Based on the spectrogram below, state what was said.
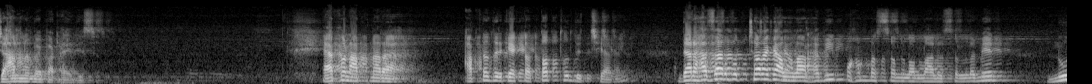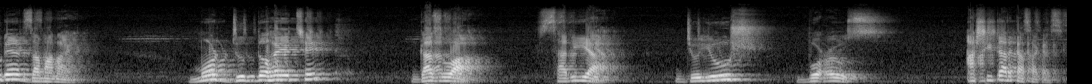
জাহান নামে পাঠিয়ে দিছে এখন আপনারা, আপনাদেরকে একটা তথ্য দিচ্ছি আমি। দেড় হাজার বছর আগে আল্লাহর হাবিব মোহাম্মদ সাল্লাহ সাল্লামের নূরের জামানায় মোট যুদ্ধ হয়েছে গাজওয়া, সারিয়া জয়ুস বয়ুস আশিটার কাছাকাছি।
